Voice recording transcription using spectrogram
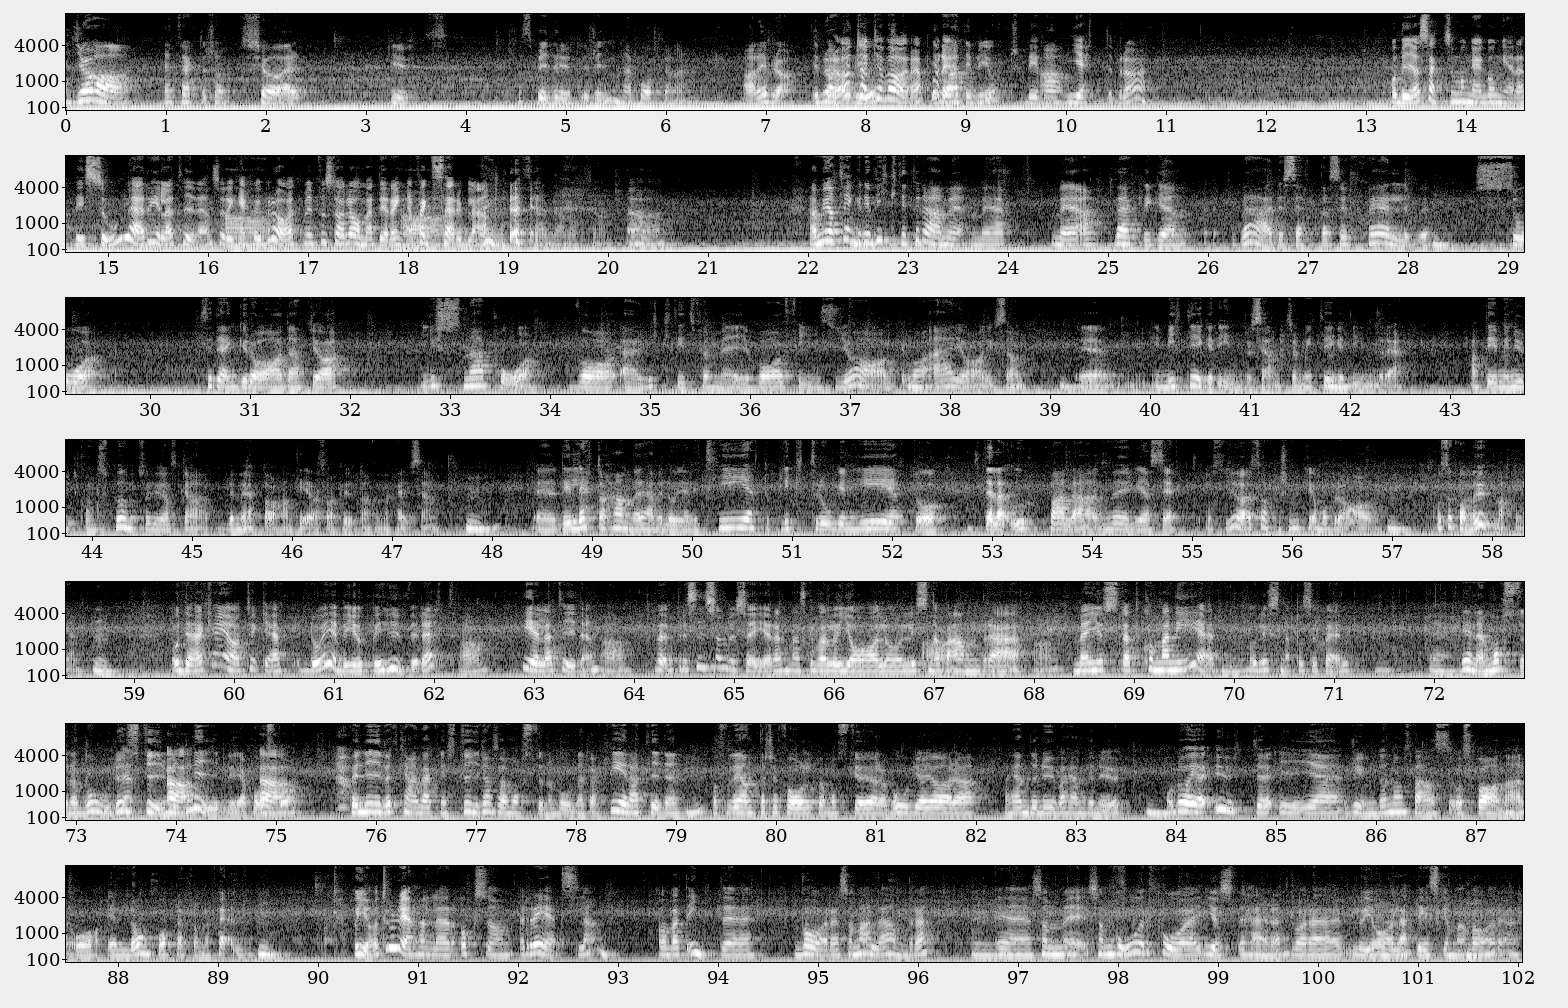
Ja, en traktor som kör ut och sprider ut urin här på åkrarna. Ja, det är bra. Det är bra, Bra att att det ta tillvara Det på är det. bra att det blir gjort. Det är ja. jättebra. Och vi har sagt så många gånger att det är sol här hela tiden så det Ja. kanske är bra att vi får tala om att det regnar Ja, faktiskt här ibland. faktiskt här ibland också. Ja. Men jag tänker det är viktigt det där med, med, med att verkligen värdesätta sig själv Mm. så till den grad att jag lyssnar på vad är viktigt för mig? Var finns jag? Vad är jag liksom eh, i mitt eget inre centrum, mitt eget inre? Att det är min utgångspunkt för hur jag ska bemöta och hantera saker utanför mig själv sen. Mm. Eh, det är lätt att hamna i det här med lojalitet och plikttrogenhet och ställa upp på alla möjliga sätt och så göra saker som inte jag mår bra av. Mm. Och så kommer utmattningen. Och där kan jag tycka att då är vi uppe i huvudet Ja, hela tiden. ja, Precis som du säger att man ska vara lojal och lyssna Ja, på andra. Men just att komma ner och lyssna på sig själv. Eh, Det är när måsten och borden styr Ja. mitt liv, vill jag påstå. Ja. För livet kan verkligen styras av måsten och borden. Att jag hela tiden, Mm. vad förväntar sig folk? Vad måste jag göra? Borde jag göra? Vad händer nu? Vad händer nu? Mm. Och då är jag ute i eh, rymden någonstans och spanar och är långt borta från mig själv. Mm. Och jag tror det handlar också om rädslan av att inte vara som alla andra. Eh, som, eh, som går på just det här att vara lojal, att det ska man vara.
